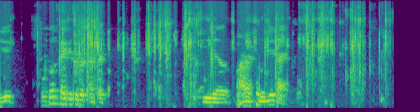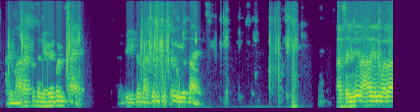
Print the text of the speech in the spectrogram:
हे फोटोच काही ते सगळं सांगतात की महाराष्ट्र म्हणजे काय? आणि महाराष्ट्राचं वेगळेपण काय? आहे ते इतर राज्यांपेक्षा वेगळं काय? आज संजय नहार यांनी मला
